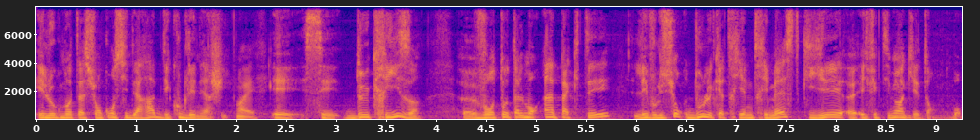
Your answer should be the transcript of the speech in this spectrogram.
et l'augmentation considérable des coûts de l'énergie. Et ces deux crises euh, vont totalement impacter l'évolution, d'où le quatrième trimestre qui est euh, effectivement inquiétant. Bon,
